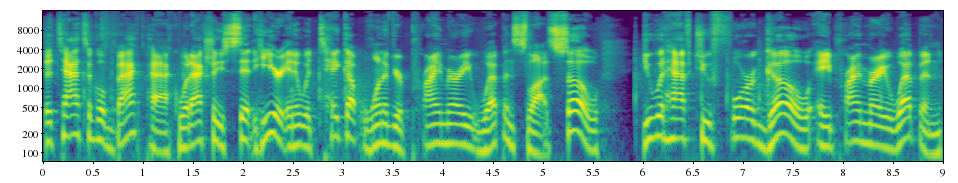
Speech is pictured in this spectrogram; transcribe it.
the tactical backpack would actually sit here and it would take up one of your primary weapon slots. So you would have to forego a primary weapon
